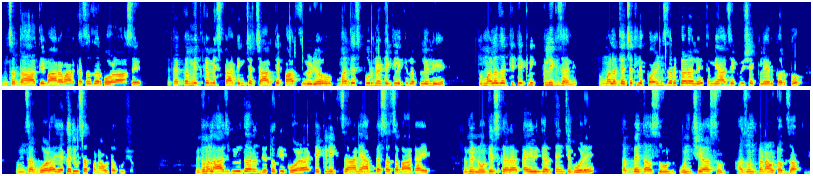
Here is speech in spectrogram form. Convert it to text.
तुमचं दहा ते बारा मार्काचा जर गोळा असेल तर त्या कमीत कमी स्टार्टिंगच्या चार ते पाच व्हिडिओमध्येच पूर्ण टेक्निक लपलेली आहे. तुम्हाला जर ती टेक्निक क्लिक झाली तुम्हाला त्याच्यातले पॉईंट जर कळले तर मी आज एक विषय क्लिअर करतो. तुमचा गोळा एका दिवसात पण आउट ऑफ होऊ शकतो. मी तुम्हाला आज बी उदाहरण देतो की गोळा टेक्निकचा आणि अभ्यासाचा भाग आहे. तुम्ही नोटीस करा काही विद्यार्थ्यांचे गोळे तब्येत असून उंची असून अजून पण आउट ऑफ जात नाही.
